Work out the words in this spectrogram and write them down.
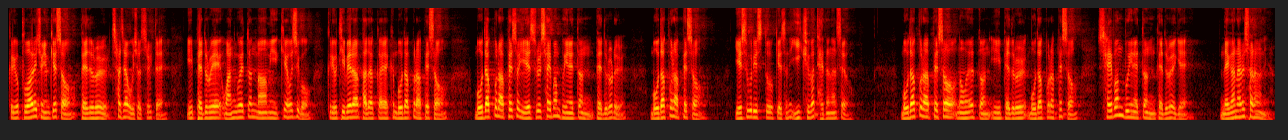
그리고 부활의 주님께서 베드로를 찾아오셨을 때 이 베드로의 완고했던 마음이 깨어지고 그리고 디베라 바닷가의 그 모닥불 앞에서 모닥불 앞에서 예수를 세 번 부인했던 베드로를 모닥불 앞에서 예수 그리스도께서는 EQ가 대단하세요. 모닥불 앞에서 넘어졌던 이 베드로를 모닥불 앞에서 세 번 부인했던 베드로에게 네가 나를 사랑하느냐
